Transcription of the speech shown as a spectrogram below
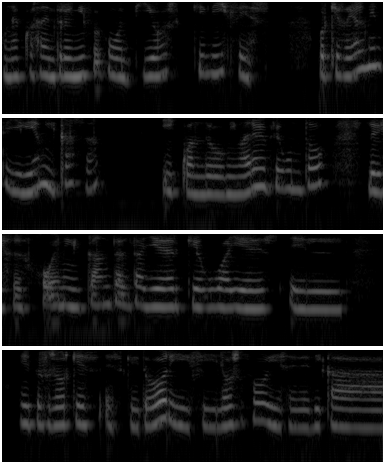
una cosa dentro de mí fue como, Dios, ¿qué dices? Porque realmente llegué a mi casa y cuando mi madre me preguntó, le dije, joven, me encanta el taller, qué guay es el, el profesor que es escritor y filósofo y se dedica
